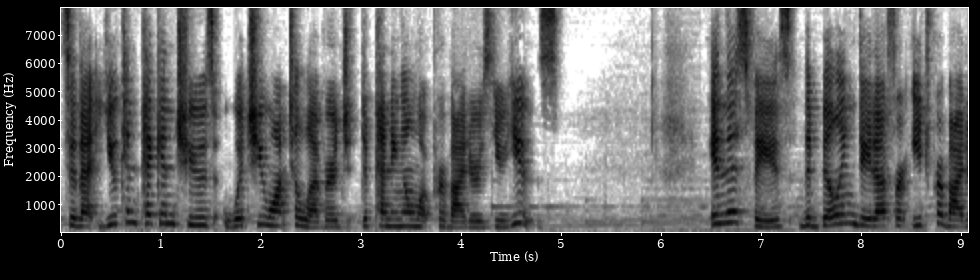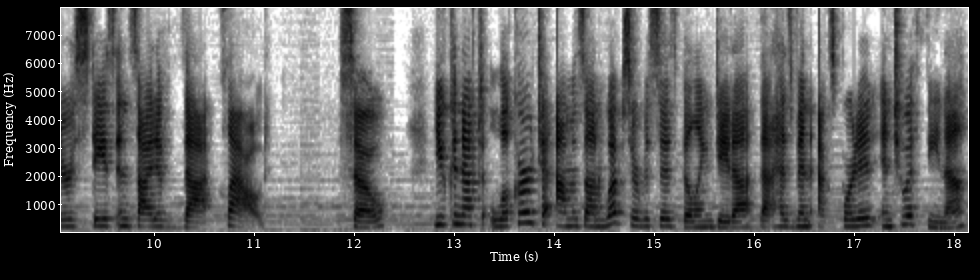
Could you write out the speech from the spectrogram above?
so that you can pick and choose which you want to leverage depending on what providers you use. In this phase, the billing data for each provider stays inside of that cloud. So, you connect Looker to Amazon Web Services billing data that has been exported into Athena,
